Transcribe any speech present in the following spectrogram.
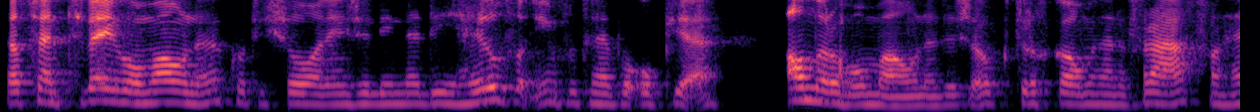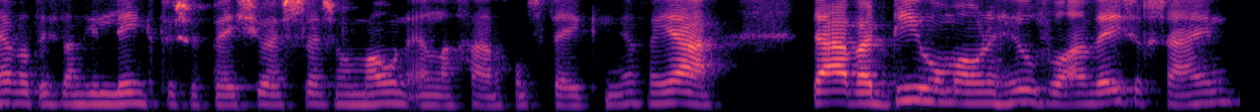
Dat zijn twee hormonen, cortisol en insuline, die heel veel invloed hebben op je andere hormonen. Dus ook terugkomen naar de vraag van hè, wat is dan die link tussen PCOS, hormoon en laaggradige ontstekingen. Van ja, daar waar die hormonen heel veel aanwezig zijn,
